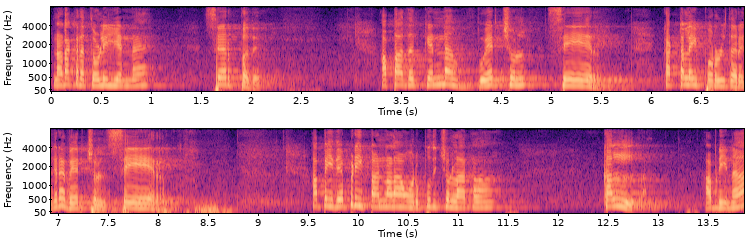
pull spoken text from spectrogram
நடக்கிற தொழில் என்ன? சேர்ப்பது. அப்போ அதுக்கு என்ன வேர்ச்சொல்? சேர். கட்டளை பொருள் தருகிற வேர்ச்சொல் சேர். அப்போ இது எப்படி பண்ணலாம்? ஒரு புதுச்சொல்லாக்கலாம் கல் அப்படின்னா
